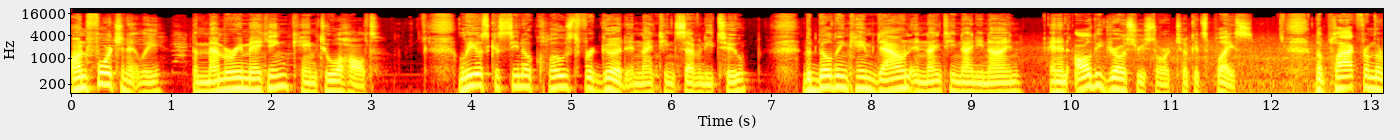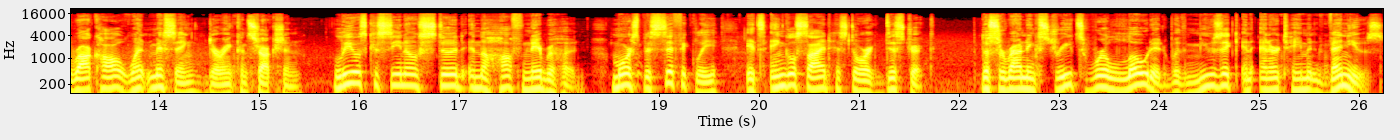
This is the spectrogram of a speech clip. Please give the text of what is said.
Unfortunately, the memory making came to a halt. Leo's Casino closed for good in 1972. The building came down in 1999, and an Aldi grocery store took its place. The plaque from the Rock Hall went missing during construction. Leo's Casino stood in the Hough neighborhood, more specifically, its Ingleside Historic District. The surrounding streets were loaded with music and entertainment venues.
